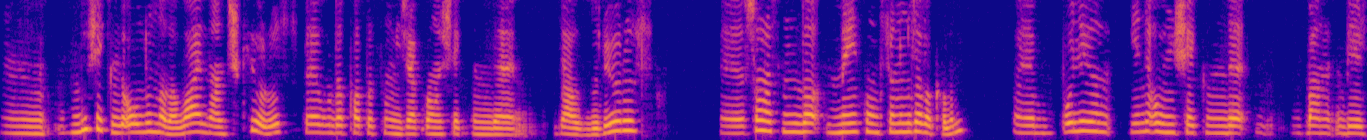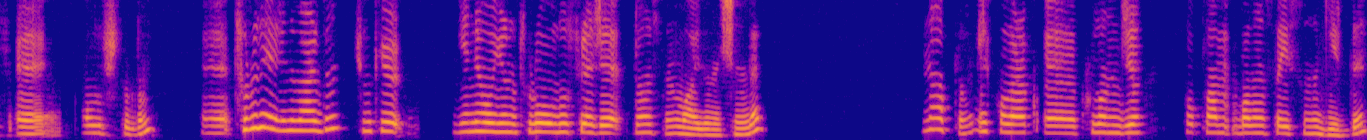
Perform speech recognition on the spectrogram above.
Hmm, bu şekilde olduğunda da while'dan çıkıyoruz ve burada patlatılmayacak balon şeklinde yazdırıyoruz. E, sonrasında main fonksiyonumuza bakalım. E, Boolean yeni oyun şeklinde ben bir e, oluşturdum. E, true değerini verdim. Çünkü yeni oyun true olduğu sürece dönsün while'ın içinde. Ne yaptım? İlk olarak e, kullanıcı toplam balon sayısını girdi.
